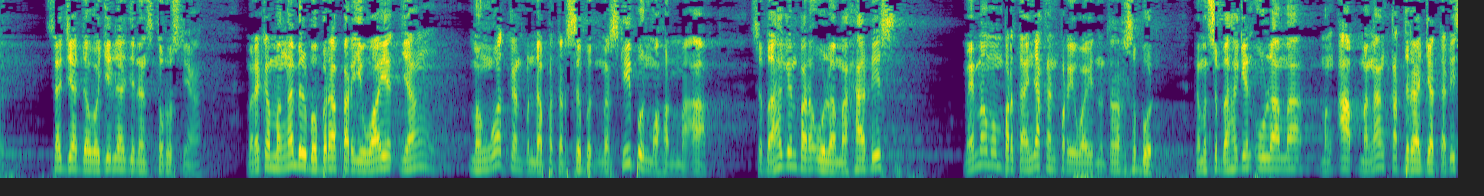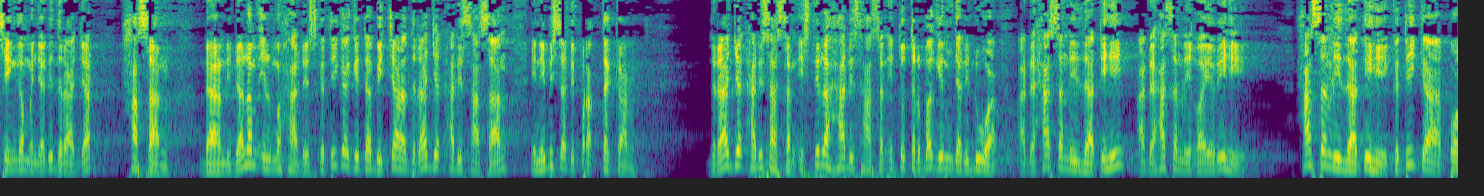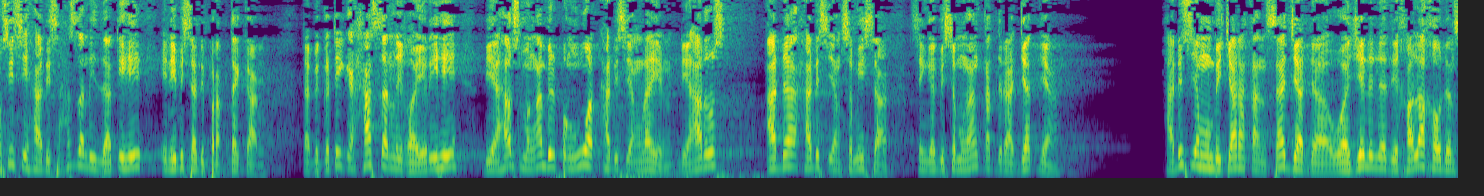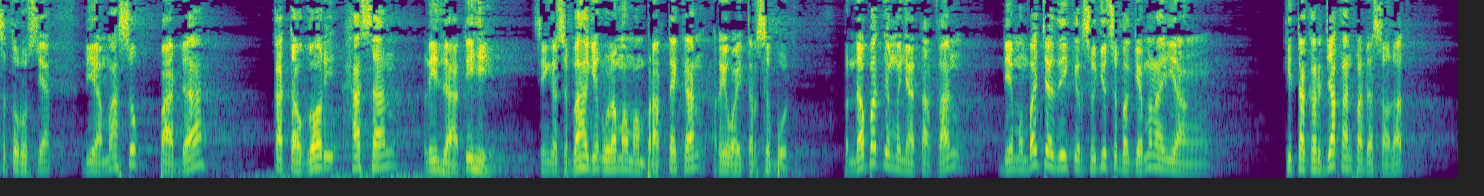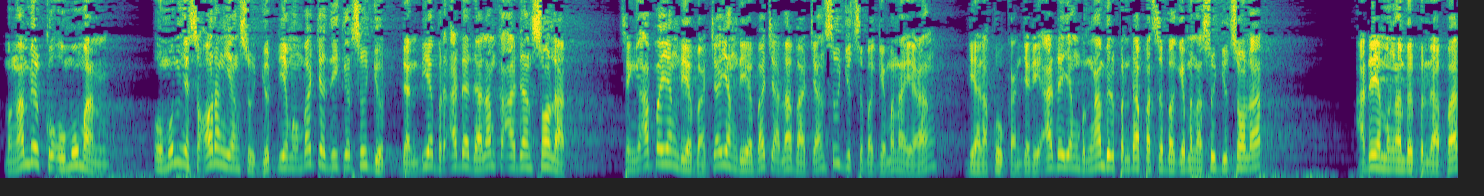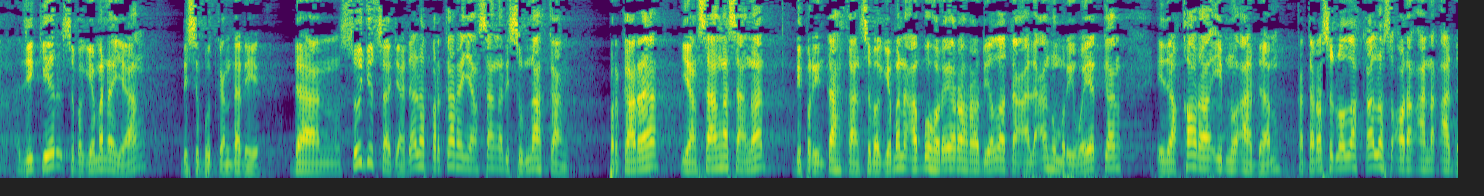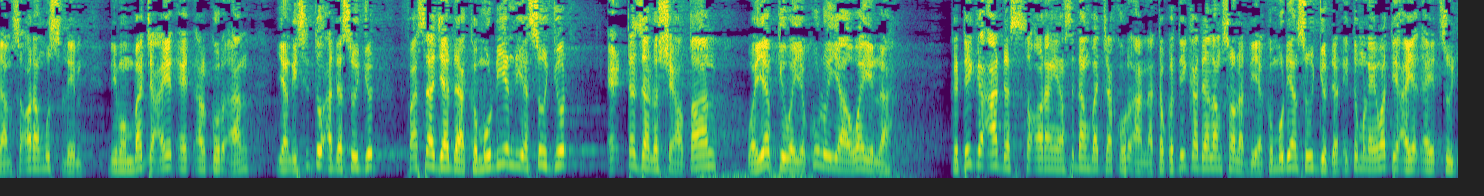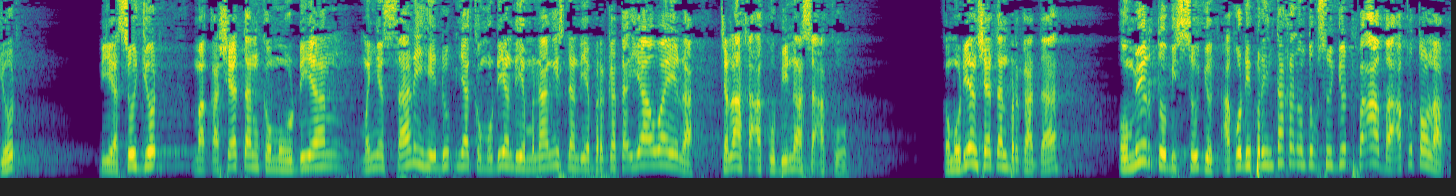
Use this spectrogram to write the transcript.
sajadah wajilah dan seterusnya. Mereka mengambil beberapa riwayat yang menguatkan pendapat tersebut meskipun mohon maaf sebahagian para ulama hadis memang mempertanyakan periwayatan tersebut namun sebahagian ulama mengap mengangkat derajat tadi sehingga menjadi derajat hasan. Dan di dalam ilmu hadis ketika kita bicara derajat hadis hasan ini bisa dipraktekkan. Derajat hadis hasan istilah hadis hasan itu terbagi menjadi dua. Ada hasan li dzatihi ada hasan li ghairihi. Hasan li dzatihi ketika posisi hadis hasan li dzatihi ini bisa dipraktekkan. Tapi ketika hasan li ghairihi, dia harus mengambil penguat hadis yang lain. Dia harus ada hadis yang semisal sehingga bisa mengangkat derajatnya. Hadis yang membicarakan sajadah wajhil ladzi khalaqahu dan seterusnya, dia masuk pada kategori hasan li dzatihi. Sehingga sebahagian ulama mempraktekkan riwayat tersebut. Pendapat yang menyatakan dia membaca zikir sujud sebagaimana yang kita kerjakan pada salat, mengambil keumuman umumnya seorang yang sujud dia membaca zikir sujud dan dia berada dalam keadaan solat sehingga apa yang dia baca yang dia baca adalah bacaan sujud sebagaimana yang dia lakukan. Jadi ada yang mengambil pendapat sebagaimana sujud solat ada yang mengambil pendapat zikir sebagaimana yang disebutkan tadi. Dan sujud saja adalah perkara yang sangat disunahkan perkara yang sangat-sangat diperintahkan. Sebagaimana Abu Hurairah radhiyallahu taala anhu meriwayatkan idza qara ibnu Adam kata Rasulullah kalau seorang anak Adam seorang muslim dia membaca ayat-ayat Al-Qur'an yang di situ ada sujud fasajada kemudian dia sujud i'tazala syaitan wa yabki wa yaqulu ya wailah ketika ada seorang yang sedang baca Quran atau ketika dalam salat dia kemudian sujud dan itu melewati ayat-ayat sujud dia sujud maka syaitan kemudian menyesali hidupnya, kemudian dia menangis dan dia berkata, "Ya wailah, celaka aku binasa aku." Kemudian syaitan berkata, "Umir tu bis sujud, aku diperintahkan untuk sujud, fa'aba, aku tolak."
